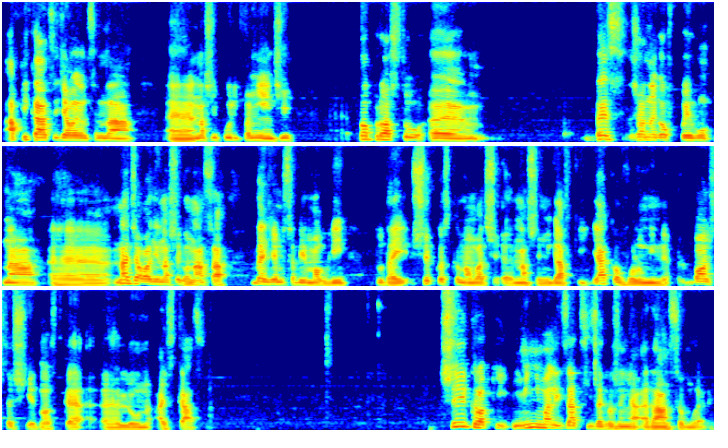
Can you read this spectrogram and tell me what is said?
aplikacje działające na naszej puli pamięci, po prostu bez żadnego wpływu na, na działanie naszego NASA będziemy sobie mogli tutaj szybko skanować e, nasze migawki jako wolumin bądź też jednostkę e, LUN iSCSI. Trzy kroki minimalizacji zagrożenia ransomware.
